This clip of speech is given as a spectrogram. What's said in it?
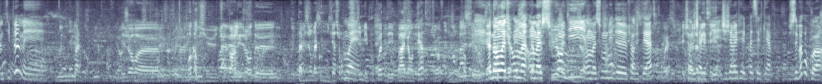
Un petit peu, mais voilà. Et genre, euh, moi quand tu, tu parlais genre de ta vision de la communication, je me Ouais. suis dit mais pourquoi t'es pas allé en théâtre, tu vois Eh théâtre ben, on m'a- souvent dit, on m'a souvent dit de faire du théâtre. Ouais. Et jamais fait. J'ai jamais fait passer le cap. Je sais pas pourquoi.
